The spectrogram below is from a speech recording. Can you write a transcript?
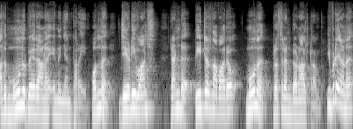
അത് മൂന്ന് പേരാണ് എന്ന് ഞാൻ പറയും. ഒന്ന് ജെ ഡി വാൻസ്. രണ്ട് പീറ്റർ നവാരോ. മൂന്ന് പ്രസിഡന്റ് ഡൊണാൾഡ് ട്രംപ്. ഇവിടെയാണ്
